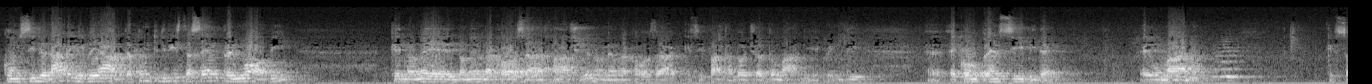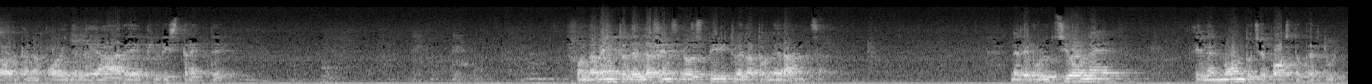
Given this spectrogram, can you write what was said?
considerare il reale da punti di vista sempre nuovi, che non è, non è, una cosa facile, non è una cosa che si fa dall'oggi al domani e quindi eh, è comprensibile, è umano che sorgano poi delle aree più ristrette. Il fondamento della scienza dello spirito è la tolleranza. Nell'evoluzione e nel mondo c'è posto per tutti.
